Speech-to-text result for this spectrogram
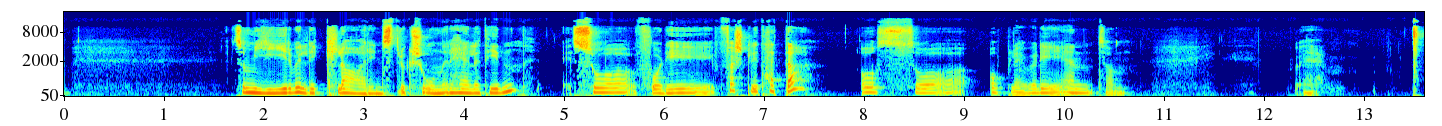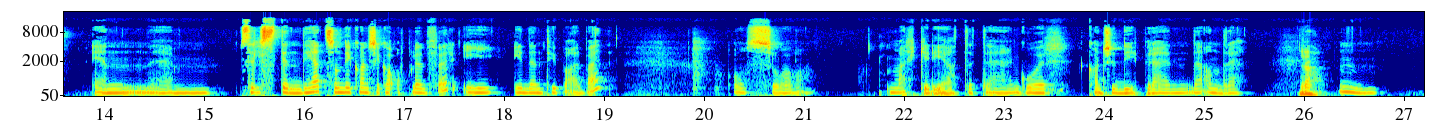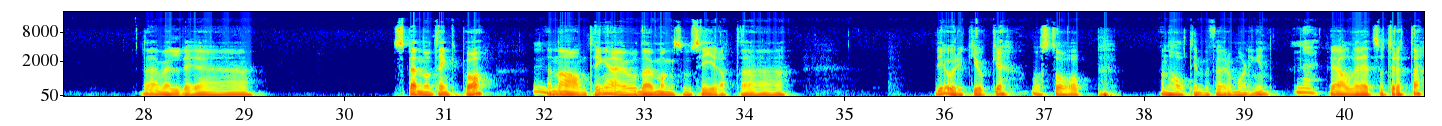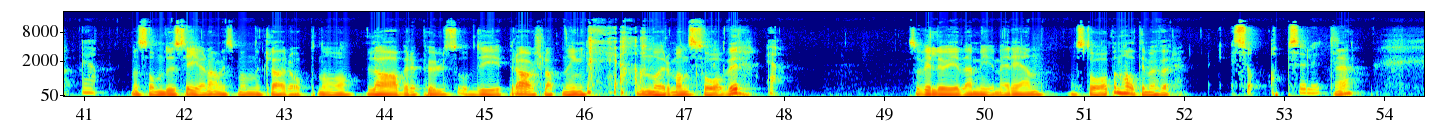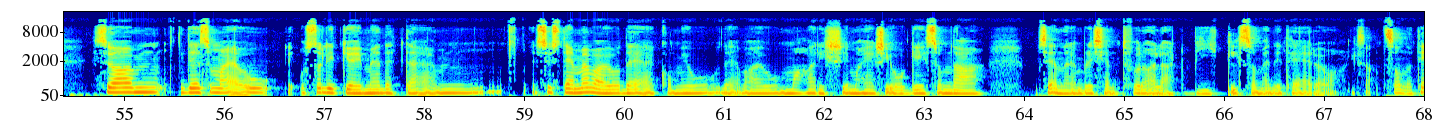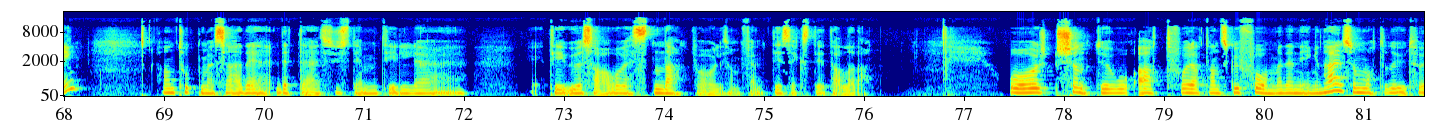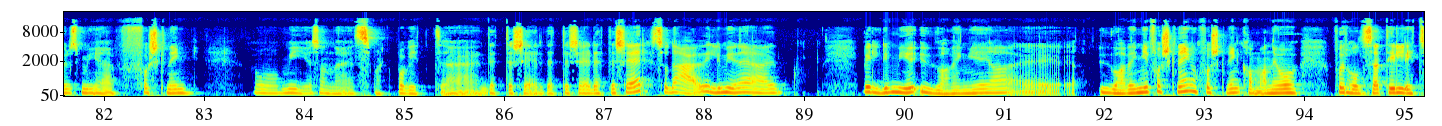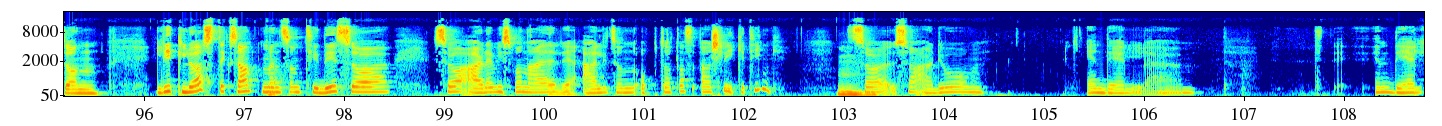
som gir veldig klare instruksjoner hele tiden, så får de først litt hetta, og så opplever de en sånn eh, En um, selvstendighet som de kanskje ikke har opplevd før i, i den type arbeid. Og så merker de at dette går kanskje dypere enn det andre. Ja. Mm. Det er veldig uh, spennende å tenke på. Mm. En annen ting er jo det er mange som sier at uh, de orker jo ikke å stå opp en halvtime før om morgenen. Nei. For de er allerede så trøtte. Ja. Men som du sier, da, hvis man klarer å oppnå lavere puls og dypere avslapning Ja. når man sover, Ja. så vil det jo gi deg mye mer igjen å stå opp en halvtime før. Så absolutt. Ja. Så um, det som er jo også litt gøy med dette um, systemet, var jo det kom jo Det var jo Maharishi Mahesh Yogi som da senere ble kjent for å ha lært Beatles å meditere og ikke sant, sånne ting. Han tok med seg det, dette systemet til, eh, til USA og Vesten da, på liksom 50-60-tallet. da. Og skjønte jo at for at han skulle få med den gjengen her, så måtte det utføres mye forskning. Og mye sånne svart på hvitt eh, 'Dette skjer, dette skjer, dette skjer'. Så det er jo veldig mye, veldig mye uavhengig, av, eh, uavhengig forskning. Og forskning kan man jo forholde seg til litt sånn litt løst, ikke sant? Men samtidig så, så er det, hvis man er, er litt sånn opptatt av, av slike ting, Mm. så, så er det jo en del eh, En del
